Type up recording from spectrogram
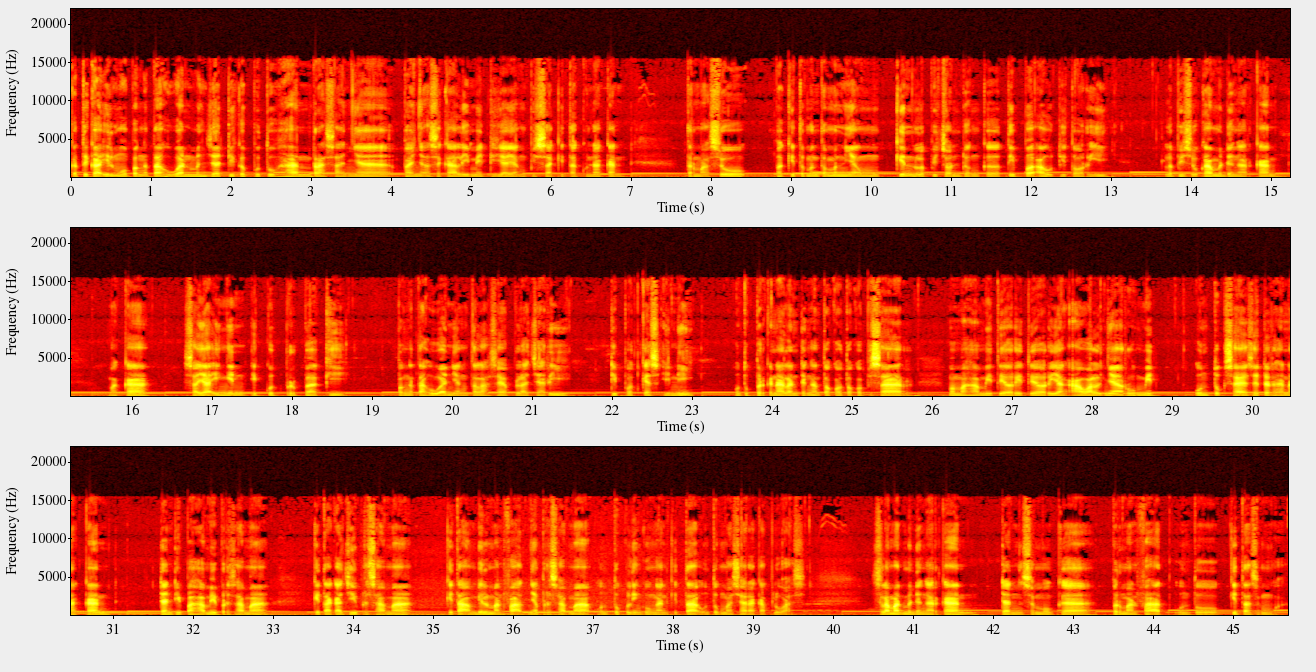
Ketika ilmu pengetahuan menjadi kebutuhan, rasanya banyak sekali media yang bisa kita gunakan, termasuk bagi teman-teman yang mungkin lebih condong ke tipe auditori, lebih suka mendengarkan, maka saya ingin ikut berbagi pengetahuan yang telah saya pelajari di podcast ini untuk berkenalan dengan tokoh-tokoh besar, memahami teori-teori yang awalnya rumit untuk saya sederhanakan dan dipahami bersama, kita kaji bersama, kita ambil manfaatnya bersama untuk lingkungan kita, untuk masyarakat luas. Selamat mendengarkan dan semoga bermanfaat untuk kita semua.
